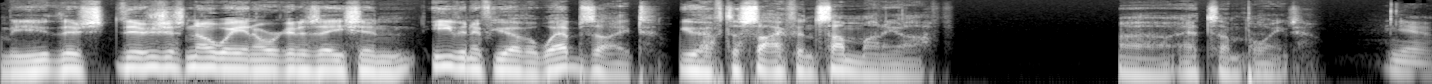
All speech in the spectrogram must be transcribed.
I mean, you- there's there's just no way an organization, even if you have a website, you have to siphon some money off uh, at some point. Yeah.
